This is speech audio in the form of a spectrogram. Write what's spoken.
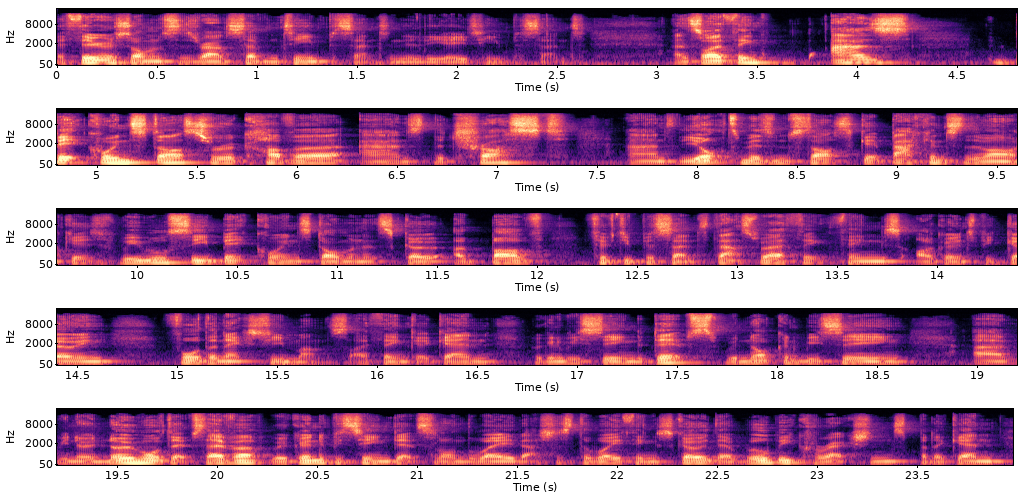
Ethereum's dominance is around 17% and nearly 18%. And so I think as Bitcoin starts to recover and the trust and the optimism starts to get back into the market, we will see Bitcoin's dominance go above 50%. That's where I think things are going to be going for the next few months. I think, again, we're going to be seeing the dips. We're not going to be seeing, um, you know, no more dips ever. We're going to be seeing dips along the way. That's just the way things go. There will be corrections, but again,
